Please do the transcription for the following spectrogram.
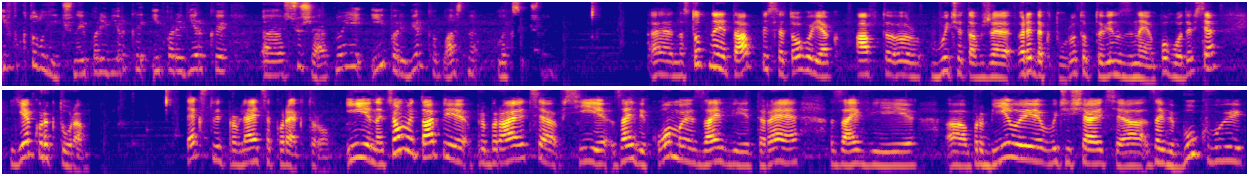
і фактологічної перевірки, і перевірки е, сюжетної, і перевірки власне лексичної. Е, Наступний етап після того, як автор вичитав вже редактуру, тобто він з нею погодився, є коректура. Текст відправляється коректору. І на цьому етапі прибираються всі зайві коми, зайві тире, зайві е, пробіли, вичищаються зайві букви,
